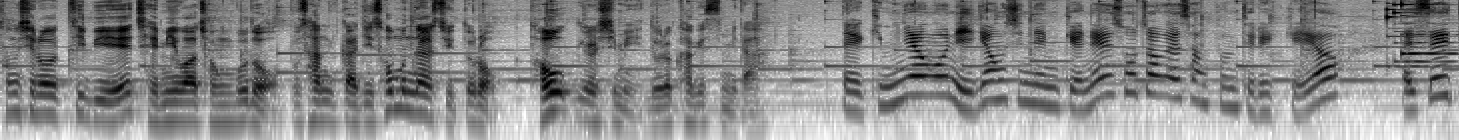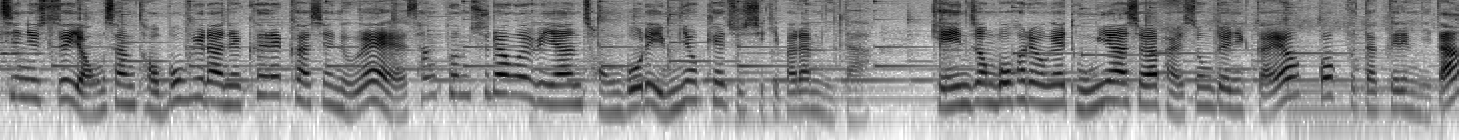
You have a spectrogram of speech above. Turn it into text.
청신호 TV의 재미와 정보도 부산까지 소문날 수 있도록 더욱 열심히 노력하겠습니다. 네, 김영훈 이경신님께는 소정의 상품 드릴게요. SH뉴스 영상 더보기란을 클릭하신 후에 상품 수령을 위한 정보를 입력해 주시기 바랍니다. 개인정보 활용에 동의하셔야 발송되니까요. 꼭 부탁드립니다.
